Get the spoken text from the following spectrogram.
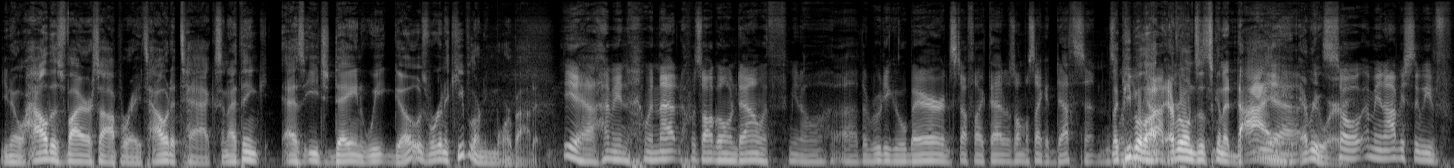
you know how this virus operates, how it attacks, and I think as each day and week goes, we're going to keep learning more about it. Yeah, I mean, when that was all going down with you know uh, the Rudy Gobert and stuff like that, it was almost like a death sentence. Like people thought everyone's just going to die yeah. everywhere. So I mean, obviously we've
